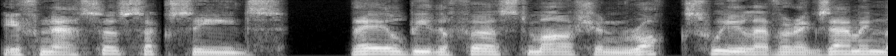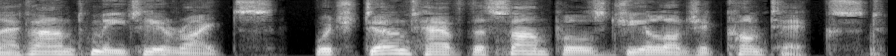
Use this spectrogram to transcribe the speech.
If NASA succeeds, they'll be the first Martian rocks we'll ever examine that aren't meteorites, which don't have the sample's geologic context.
